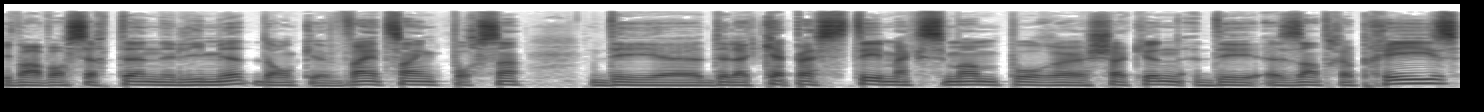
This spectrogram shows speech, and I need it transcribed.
Il va avoir certaines limites, donc 25 des, de la capacité maximum pour euh, chacune des entreprises.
